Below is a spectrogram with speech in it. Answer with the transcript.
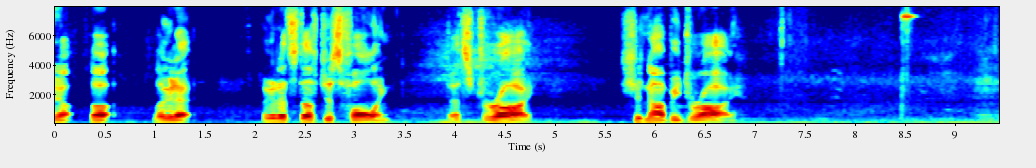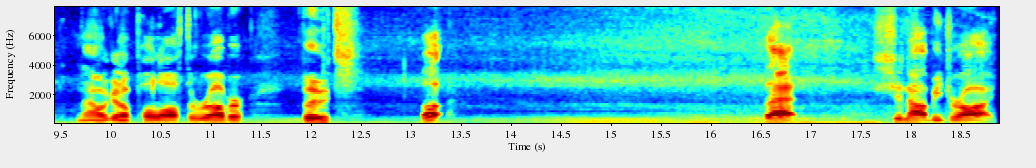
Yeah, look, look at that. Look at that stuff just falling. That's dry. Should not be dry. Now we're going to pull off the rubber boots. Look. That should not be dry.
